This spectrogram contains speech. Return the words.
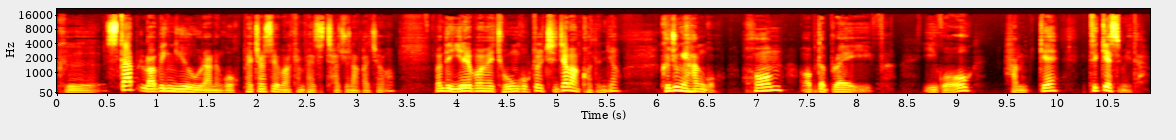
그 Stop Loving You라는 곡 배철수 음악 캠프에서 자주 나가죠. 그런데 이 앨범에 좋은 곡들 진짜 많거든요. 그 중에 한 곡 Home of the Brave 이 곡 함께 듣겠습니다.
